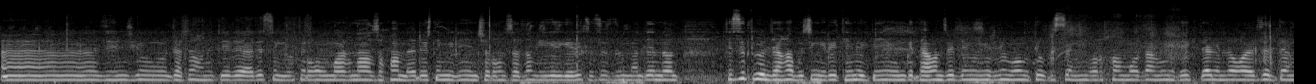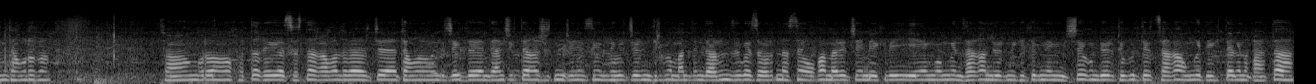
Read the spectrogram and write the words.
benden şöyle. далайн хоног дээр арайсан өтөр гоморноо зохион барьж тэнгэрийн чулган салан хийгээд гэрэл цэцэн мандын донд тэсэлгүй яга бүжин ирээ тэнэг дээн өнгө таван зүйлийн иргэн өнгө төгсөн бурхан улаан өнгө их даг нөгөө эзэлдэн тонгорог Сонгоро хотыгыг састаа гавал барьж тонгон бижиглэн дамжигтайгаа шүтэн хөрж ирэн тэрхүү манданд орон зүгээс урд насны ухаан барьж эмэх биеийн өнгөн цагаан нүрний хилэгнэн мишээгэн дээр төгөл дээр цагаан өнгөд ихтэйг нь гата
